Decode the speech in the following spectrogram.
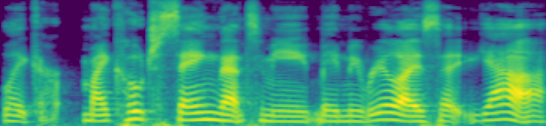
like my coach saying that to me made me realize that yeah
